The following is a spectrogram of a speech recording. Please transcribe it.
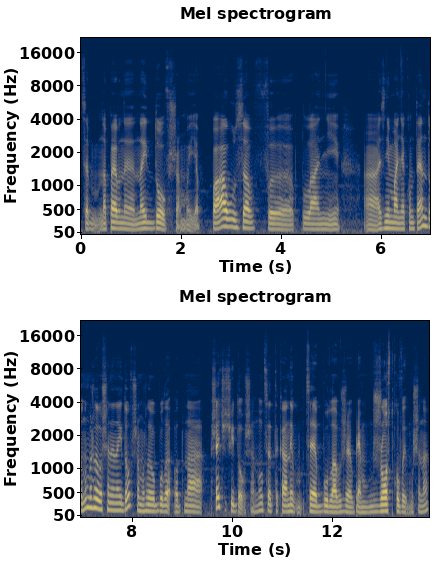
Це, напевне, найдовша моя пауза в плані а, знімання контенту. Ну, можливо, ще не найдовша, можливо, була одна ще чуть-чуть довша. Ну, це така не це була вже прям жорстко вимушена.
